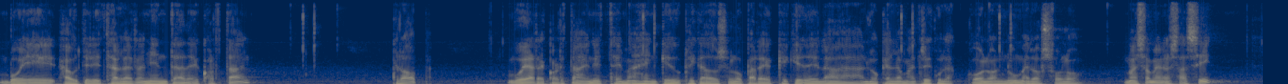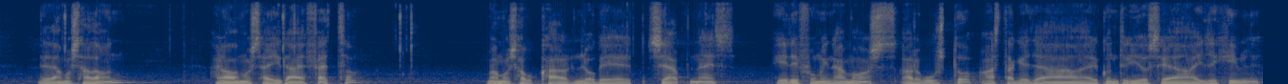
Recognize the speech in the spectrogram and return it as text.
Voy a utilizar la herramienta de cortar, crop voy a recortar en esta imagen que he duplicado solo para que quede lo que es la matrícula con los números solo. Más o menos así. Le damos a Don. Ahora vamos a ir a efectos vamos a buscar lo que es sharpness y difuminamos al gusto hasta que ya el contenido sea elegible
